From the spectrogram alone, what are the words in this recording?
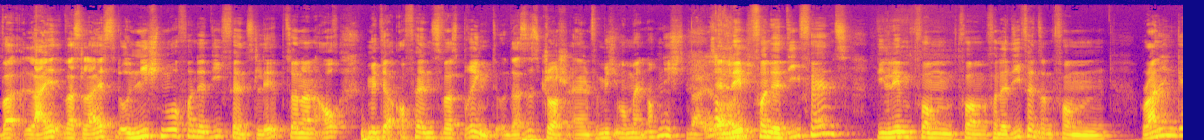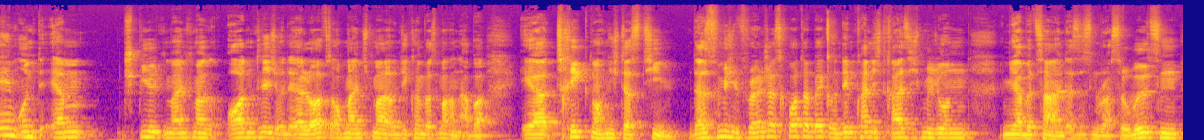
was leistet und nicht nur von der Defense lebt, sondern auch mit der Offense was bringt. Und das ist Josh Allen für mich im Moment noch nicht. Nein, er lebt nicht. von der Defense, die leben vom, vom, von der Defense und vom Running Game und er spielt manchmal ordentlich und er läuft auch manchmal und die können was machen, aber er trägt noch nicht das Team. Das ist für mich ein Franchise-Quarterback und dem kann ich 30 Millionen im Jahr bezahlen. Das ist ein Russell Wilson,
